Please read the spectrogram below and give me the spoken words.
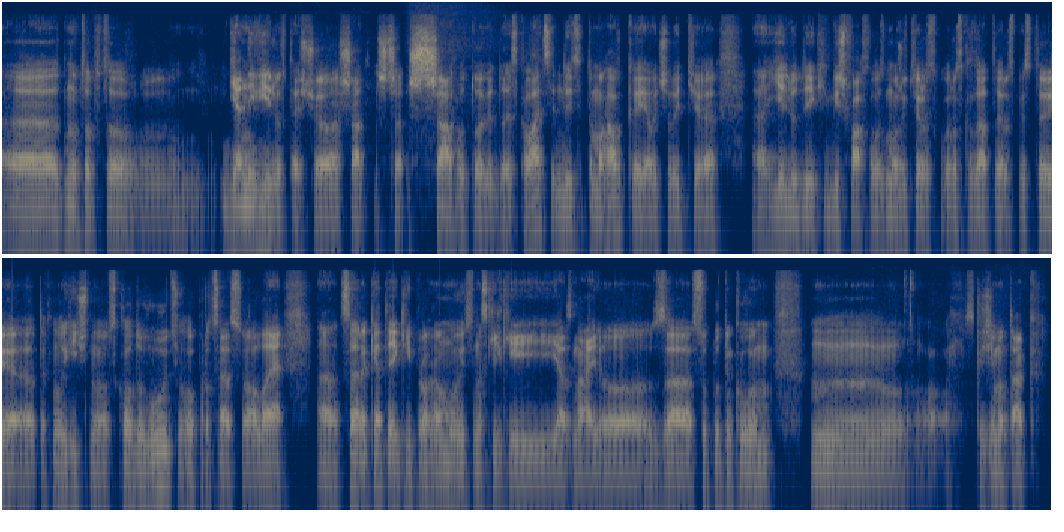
Е, ну тобто, я не вірю в те, що США, США, готові до ескалації. Ну, Дивіться, томагавки, я очевидь, е, е, є люди, які більш фахово зможуть роз- розказати, розповісти технологічну складову цього процесу, але це ракети, які програмуються, наскільки я знаю, за супутниковим, скажімо так.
